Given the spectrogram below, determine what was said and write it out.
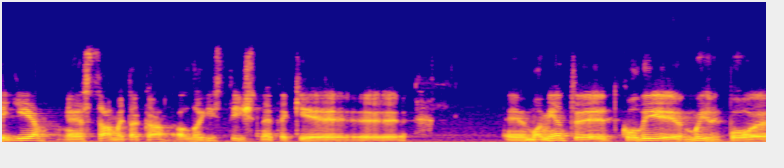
є саме така логістичне таке момент, е, коли ми по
